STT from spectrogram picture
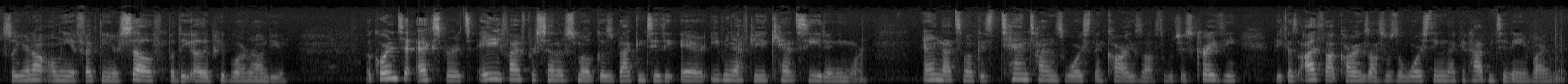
So you're not only affecting yourself, but the other people around you. According to experts, 85% of smoke goes back into the air even after you can't see it anymore. And that smoke is 10 times worse than car exhaust, which is crazy because I thought car exhaust was the worst thing that could happen to the environment.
